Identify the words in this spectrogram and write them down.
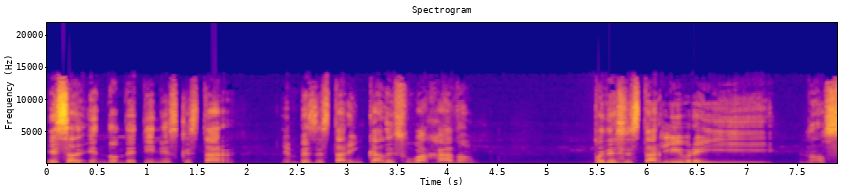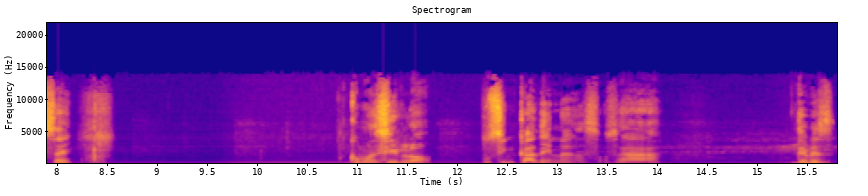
esa en donde tienes que estar, en vez de estar hincado y subajado, puedes estar libre y no sé cómo decirlo, pues sin cadenas, o sea, debes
